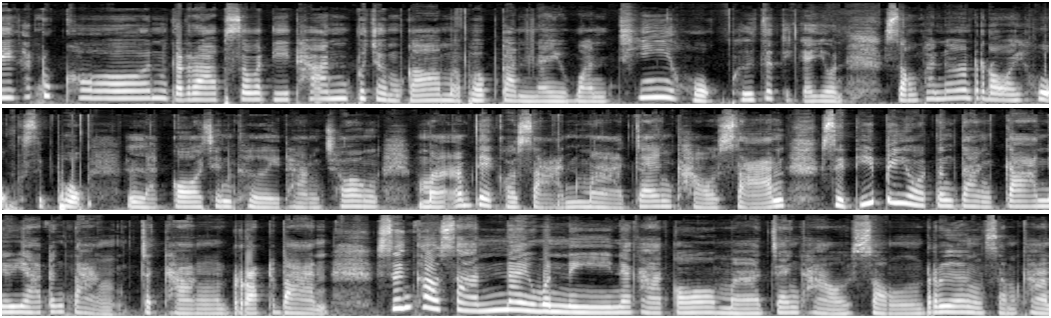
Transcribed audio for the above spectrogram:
ดีค่ะทุกคนกราบสวัสดีท่านผู้ชมก็มาพบกันในวันที่ 6 พฤศจิกายน 2566 และก็เช่นเคยทางช่อง มาอัปเดตข่าวสารมาแจ้งข่าวสาร สิทธิประโยชน์ต่างๆ การเยียวยาต่างๆ จากทางรัฐบาล ซึ่งข่าวสารในวันนี้นะคะ ก็มาแจ้งข่าว 2 เรื่องสำคัญ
